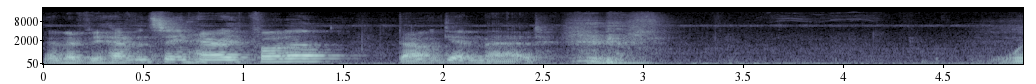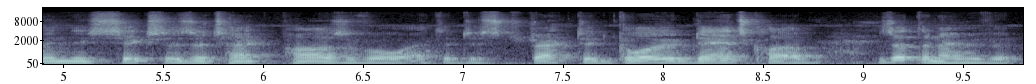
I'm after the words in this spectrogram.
And if you haven't seen Harry Potter, don't get mad. when the Sixers attack Parzival at the Distracted Globe Dance Club, is that the name of it?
